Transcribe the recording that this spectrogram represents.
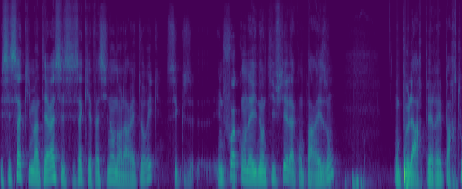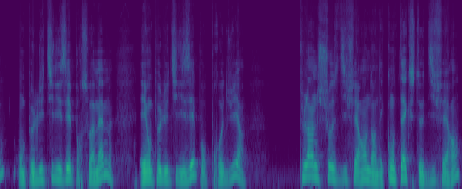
Et c'est ça qui m'intéresse et c'est ça qui est fascinant dans la rhétorique, c'est qu'une fois qu'on a identifié la comparaison, on peut la repérer partout, on peut l'utiliser pour soi-même et on peut l'utiliser pour produire plein de choses différentes dans des contextes différents.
